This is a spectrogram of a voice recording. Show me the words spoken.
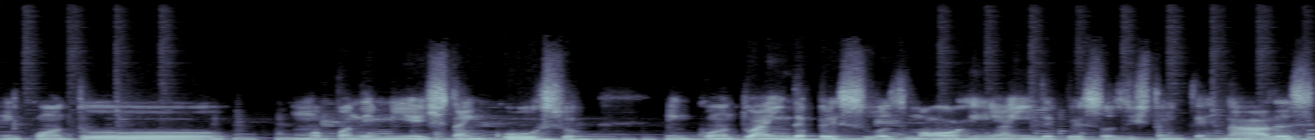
enquanto uma pandemia está em curso, enquanto ainda pessoas morrem, ainda pessoas estão internadas,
